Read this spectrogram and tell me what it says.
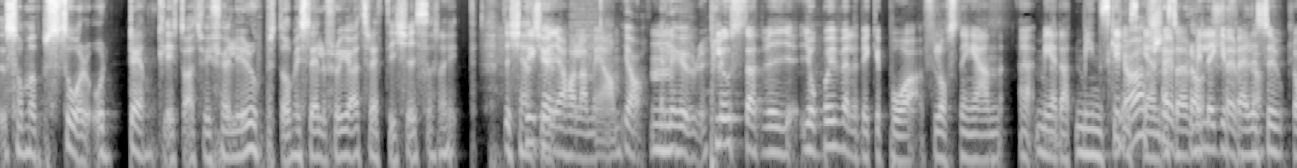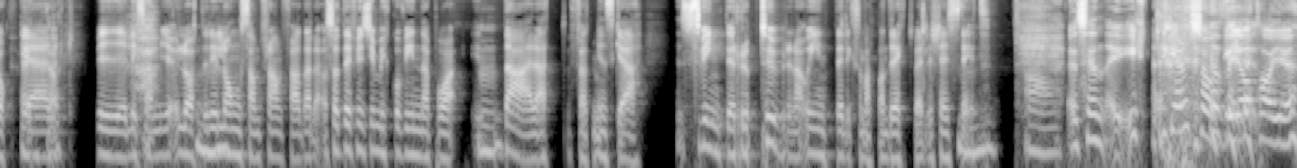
eh, som uppstår ordentligt och att vi följer upp dem istället för att göra 30 kejsarsnitt. Det känns Det kan ju... jag hålla med om. Ja, Mm. eller hur? Plus att vi jobbar ju väldigt mycket på förlossningen eh, med att minska Ja, risken. alltså, vi lägger färre sugklockor. Vi liksom gö- låter det långsamt framföda. Så att det finns ju mycket att vinna på Mm. där att, för att minska sfinkterrupturerna och inte liksom att man direkt väljer kejsarsnitt. Mm. Ja. Sen eh, ytterligare saker... Alltså jag tar ju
